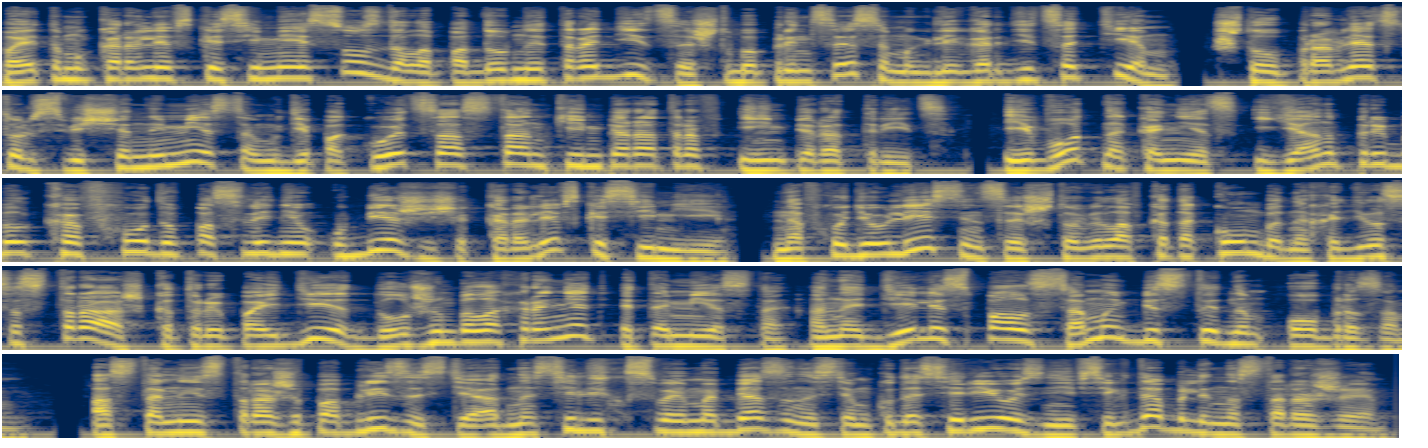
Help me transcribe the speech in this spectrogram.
Поэтому королевская семья создала подобные традиции, чтобы принцессы могли гордиться тем, что управляют столь священным местом, где покоятся останки императоров и императриц. И вот, наконец, Ян прибыл ко входу в последнее убежище королевской семьи. На входе у лестницы, что вела в катакомбы, находился страж, который, по идее, должен был охранять это место, а на деле спал самым бесстыдным образом. Остальные стражи поблизости относились к своим обязанностям куда серьезнее и всегда были на стороже.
